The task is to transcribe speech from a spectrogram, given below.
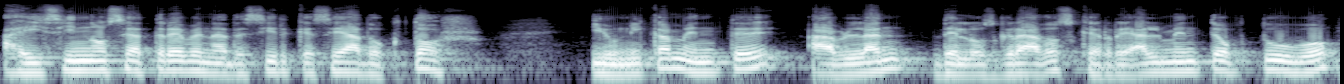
ahí sí no se atreven a decir que sea doctor y únicamente hablan de los grados que realmente obtuvo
